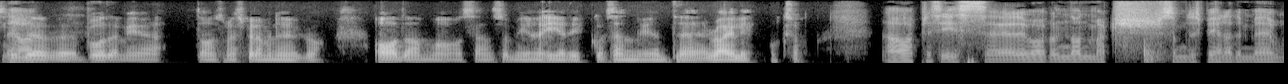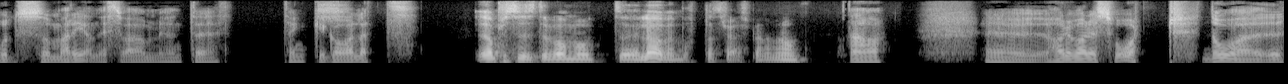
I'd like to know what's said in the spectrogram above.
Så ja. det blev eh, både med de som jag spelar med nu och Adam och sen så med Erik och sen med eh, Riley också. Ja, precis. Eh, det var väl någon match som du spelade med Woods och Marenis, va? om jag inte tänker galet. Ja, precis. Det var mot eh, Löven borta tror jag, spelade med dem. Ja. Uh, har det varit svårt då eh,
